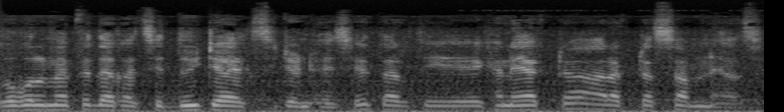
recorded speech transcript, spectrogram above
গুগল ম্যাপে দেখাচ্ছে দুইটা অ্যাক্সিডেন্ট হয়েছে তার যে এখানে একটা আর একটা সামনে আছে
